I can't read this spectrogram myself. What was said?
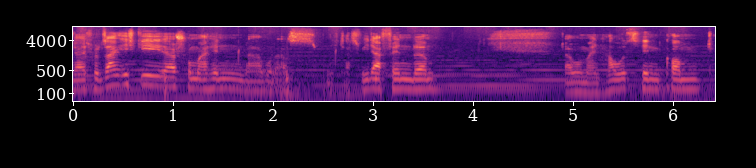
Ja, ich würde sagen, ich gehe ja schon mal hin, da wo das, wo ich das wiederfinde. Da wo mein Haus hinkommt.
